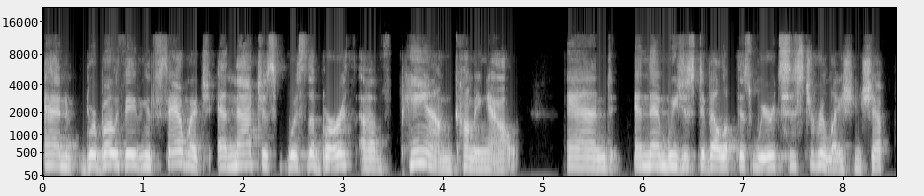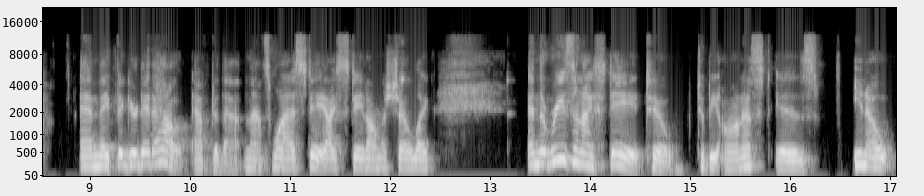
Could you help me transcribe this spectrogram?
And we're both eating a sandwich. And that just was the birth of Pam coming out. And and then we just developed this weird sister relationship. And they figured it out after that. And that's why I stayed, I stayed on the show. Like, and the reason I stayed too, to be honest, is you know,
